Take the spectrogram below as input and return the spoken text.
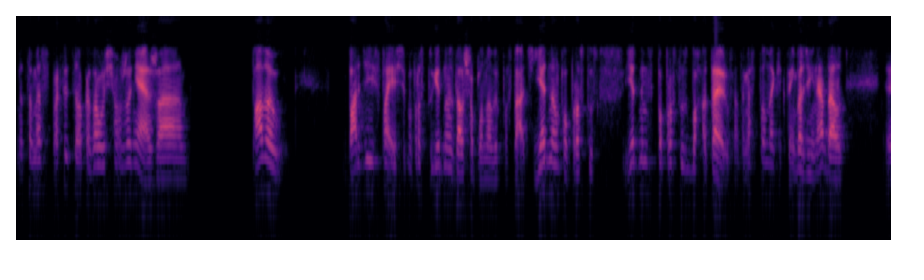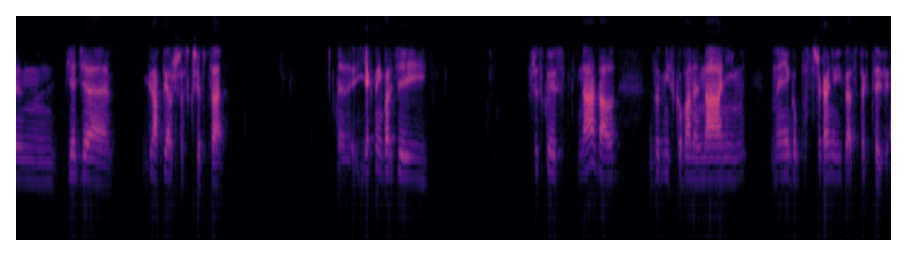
Natomiast w praktyce okazało się, że nie, że Paweł bardziej staje się po prostu jedną z dalszoplanowych postaci, jedną po prostu, jednym z, po prostu z bohaterów. Natomiast Tomek jak najbardziej nadal wiedzie, gra pierwsze skrzypce. Y, jak najbardziej wszystko jest nadal zogniskowane na nim, na jego postrzeganiu i perspektywie.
